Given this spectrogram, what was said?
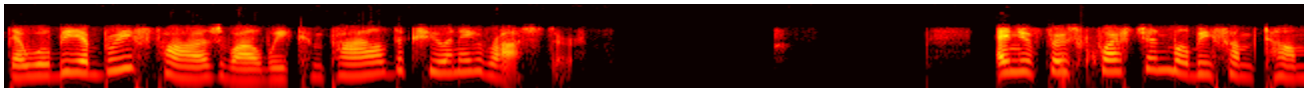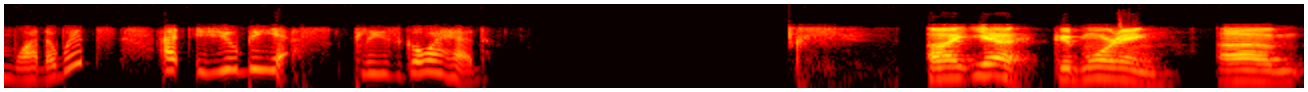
There will be a brief pause while we compile the Q&A roster. And your first question will be from Tom Wadewitz at UBS. Please go ahead. Uh, yeah, good morning. Um,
